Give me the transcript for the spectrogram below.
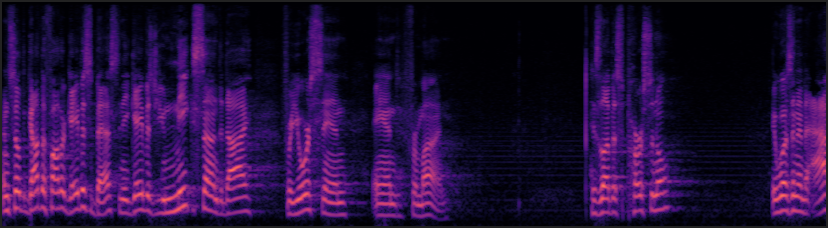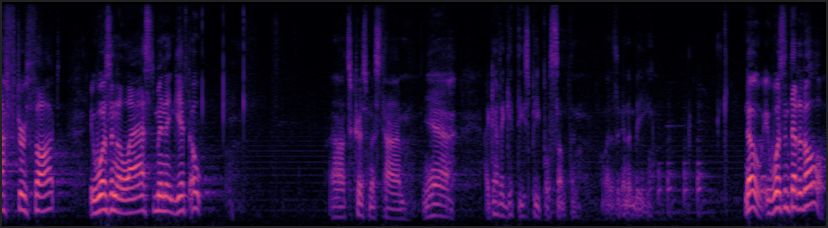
And so God the Father gave his best, and he gave his unique Son to die for your sin and for mine. His love is personal. It wasn't an afterthought. It wasn't a last minute gift. Oh, oh it's Christmas time. Yeah, I got to get these people something. What is it going to be? No, it wasn't that at all.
